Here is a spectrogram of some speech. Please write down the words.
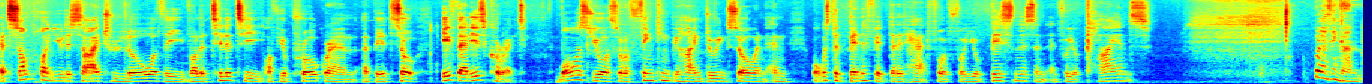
at some point you decide to lower the volatility of your program a bit. So if that is correct, what was your sort of thinking behind doing so and, and what was the benefit that it had for, for your business and, and for your clients? Well, I think I'm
